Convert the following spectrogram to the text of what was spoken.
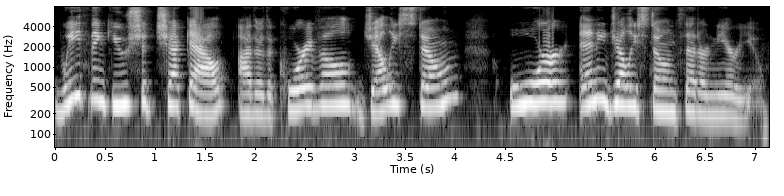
we think you should check out either the Quarryville Jellystone or any Jellystones that are near you.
